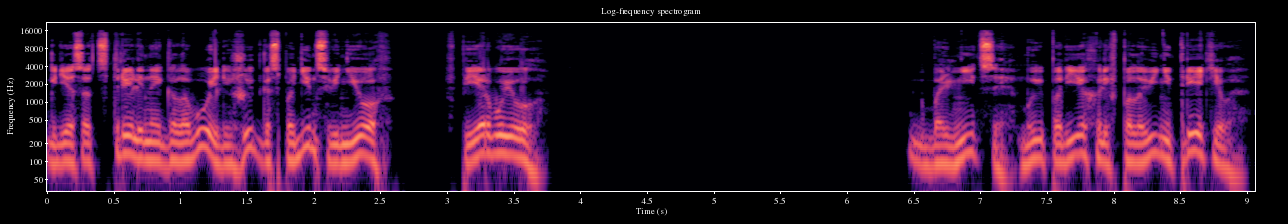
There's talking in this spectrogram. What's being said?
где с отстрелянной головой лежит господин Свиньев, в первую. К больнице мы подъехали в половине третьего,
